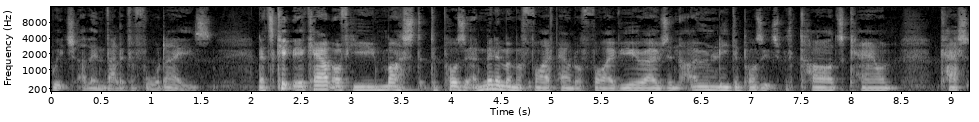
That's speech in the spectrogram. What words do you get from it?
which are then valid for four days. Now, to kick the account off, you must deposit a minimum of £5 or €5, Euros, and only deposits with cards count, cash,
